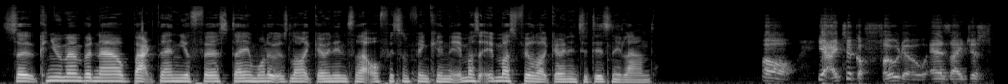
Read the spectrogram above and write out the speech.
So, can you remember now back then your first day and what it was like going into that office and thinking it must it must feel like going into Disneyland? Oh yeah, I took a photo as I just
